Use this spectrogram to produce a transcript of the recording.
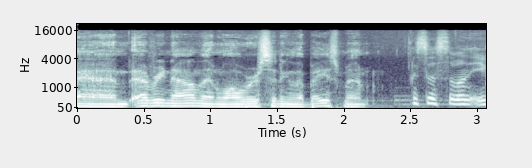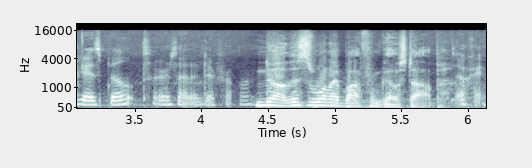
And every now and then, while we're sitting in the basement, Is this the one that you guys built, or is that a different one? no, this is one I bought from Ghost Op. Okay.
